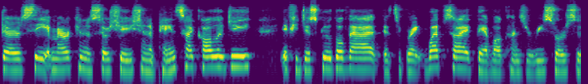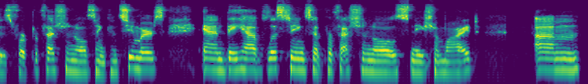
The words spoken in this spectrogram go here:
there's the American Association of Pain Psychology. If you just Google that, it's a great website. They have all kinds of resources for professionals and consumers, and they have listings of professionals nationwide. Um,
